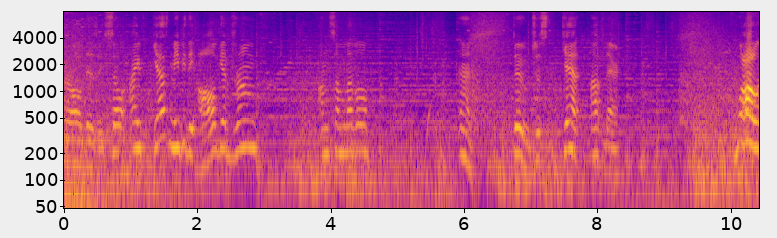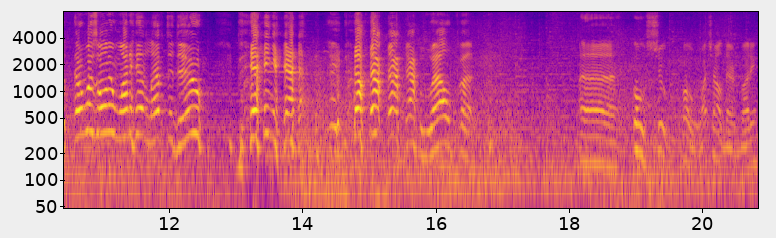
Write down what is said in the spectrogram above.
They're all dizzy. So I guess maybe they all get drunk on some level. Eh, dude, just get up there. Whoa, there was only one hit left to do? Dang it! Welp! Uh, oh shoot. Whoa, watch out there, buddy.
